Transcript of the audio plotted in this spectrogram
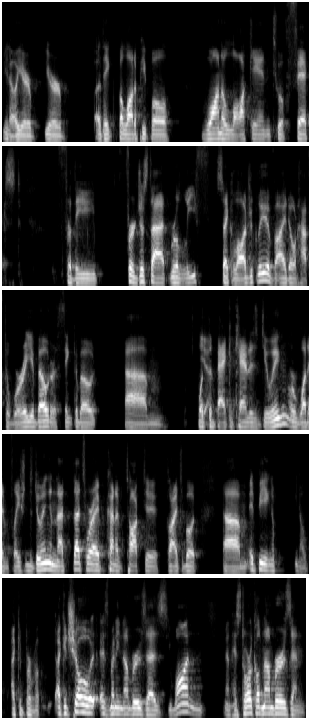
you know, you're you're I think a lot of people want to lock into a fixed for the for just that relief psychologically of I don't have to worry about or think about um, what yeah. the Bank of Canada is doing or what inflation is doing, and that that's where I kind of talk to clients about um, it being a you know, I could provide, I could show as many numbers as you want and, and historical numbers and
